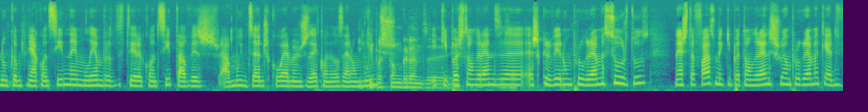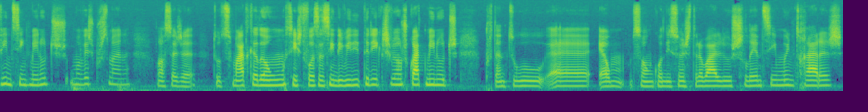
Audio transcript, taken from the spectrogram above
nunca me tinha acontecido, nem me lembro de ter acontecido. Talvez há muitos anos com o Herman José, quando eles eram equipas muitos. tão grandes. a- Equipas tão grandes a, a escrever um programa, sobretudo nesta fase, uma equipa tão grande, escrever um programa que é de 25 minutos uma vez por semana. Ou seja, tudo somado, cada um, se isto fosse assim dividido, teria que escrever uns 4 minutos. Portanto, eh, é um- são condições de trabalho excelentes e muito raras.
